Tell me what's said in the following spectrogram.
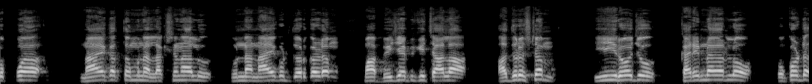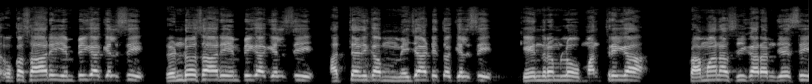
గొప్ప నాయకత్వం ఉన్న లక్షణాలు ఉన్న నాయకుడు దొరకడం మా బీజేపీకి చాలా అదృష్టం. ఈ రోజు కరీంనగర్లో ఒకట ఒకసారి ఎంపీగా గెలిచి రెండోసారి ఎంపీగా గెలిచి అత్యధిక మెజార్టీతో గెలిచి కేంద్రంలో మంత్రిగా ప్రమాణ స్వీకారం చేసి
